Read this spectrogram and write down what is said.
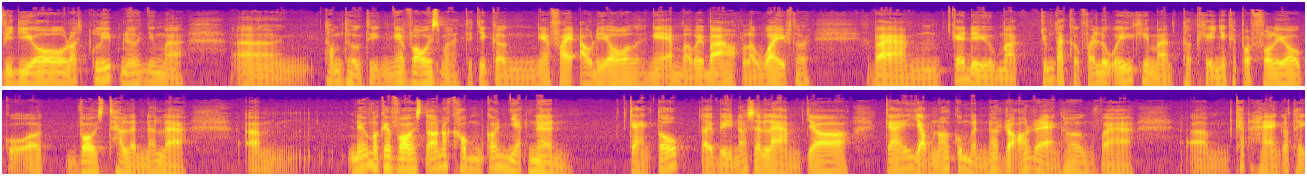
video load clip nữa. Nhưng mà uh, thông thường thì nghe voice mà thì chỉ cần nghe file audio thôi nghe mp3 hoặc là wave thôi. Và cái điều mà chúng ta cần phải lưu ý khi mà thực hiện những cái portfolio của voice talent đó là um, nếu mà cái voice đó nó không có nhạc nền càng tốt tại vì nó sẽ làm cho cái giọng nói của mình nó rõ ràng hơn và um, khách hàng có thể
